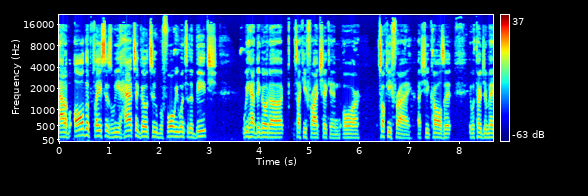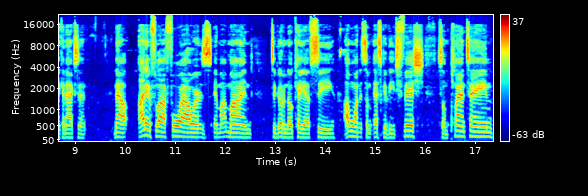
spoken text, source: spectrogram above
out of all the places we had to go to before we went to the beach, we had to go to Kentucky Fried Chicken or Toki Fry, as she calls it, with her Jamaican accent. Now, I didn't fly four hours in my mind to go to no KFC. I wanted some escovitch fish, some plantain,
